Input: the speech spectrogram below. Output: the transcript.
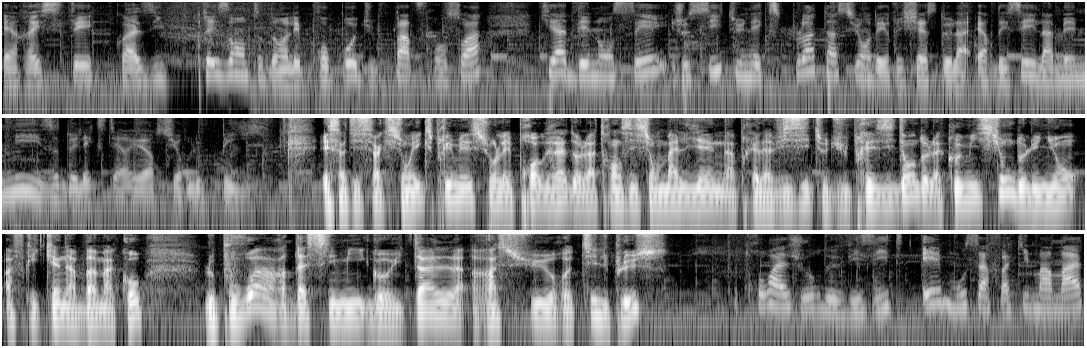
est restée quasi présente dans les propos du pape François qui a dénoncé, je cite, une exploitation des richesses de la RDC et la même mise de l'extérieur sur le pays. Et satisfaction exprimée sur les progrès de la transition malienne après la visite du président de la Commission de l'Union africaine à Bamako. Le pouvoir d'Assimi Goïtal rassure-t-il plus? Trois jours de visite et Moussa Faki Mamat,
